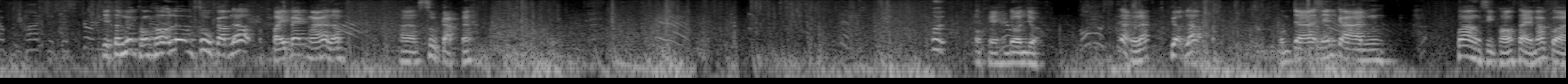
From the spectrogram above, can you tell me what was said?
Subconscious is starting จิตสำนึกของเขาเริ่มสู้กลับแล้ว ไปแบ็กมาเหรออ่าสู้กลับนะอุ๊ยโอเค โดนอยู่ almost นั่นแหละเกือบแล้ว ผมจะเน้นการคว้างสิ่งของใส่มากกว่า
